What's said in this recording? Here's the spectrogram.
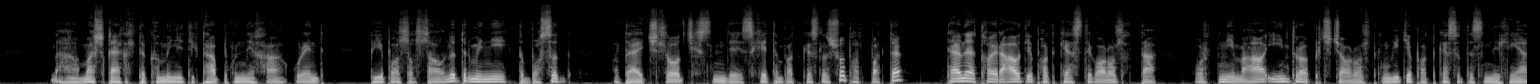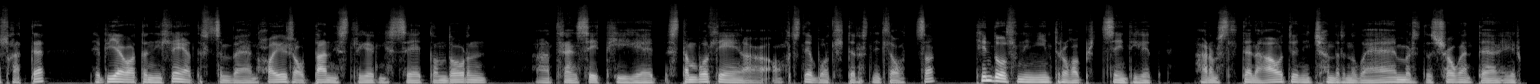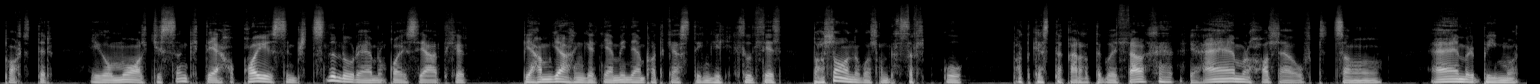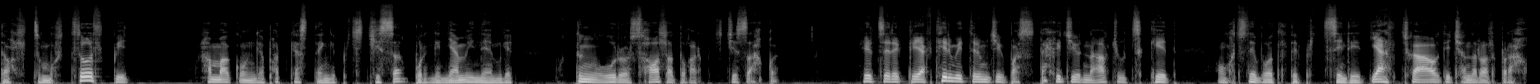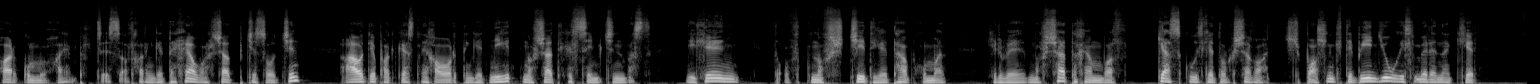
Аа маш гайхалтай комьюнитиг та бүхнийхээ хүрээнд бий болголоо. Өнөөдөр миний бусад одоо ажлууд гэсэндээ Skeleton podcast л шууд холбоотой. 58 2 аудио подкастыг оруулахдаа урд нь юм интро бичиж оруулдаг видео подкастуудаас нэлийн ялгаатай. Тэгээ би яг одоо нилээн ядарсан байна. Хоёр удаа нислэгээр нисээд дундуур нь транзит хийгээд Стамбулын онгоцны буудлын дээр бас нэлээд удсан. Тэнд бол нэг интрого бичсэн. Тэгээд харамсалтай нь аудионы чанар нөгөө амар шуугантай аэропорт дээр айгаа муу олж исэн. Гэтэ яг гоё исэн бичсэн нь өөр амар гоё исэн. Яа тэгэхээр би хамгийн анх ингээд Ямин 8 подкастыг ингээд эхлүүлээл 7 хоног болгон тасралтгүй подкастаа гаргадаг байлаа. Амар хоолой өвдсөн амар бие муутай болцсон мөртлөө л би хамаагүй ингээ подкастаа ингээ биччихсэн. Бүр ингээ ямын 8 гээд бүтэн өөрөө соолоод дугаар биччихсэн аахгүй. Тэр зэрэг яг тэр мэдрэмжийг бас дахиж юу н авч үзэх гээд онгоцны буудлын дээр бичсэн. Тэгээд яалчгүй ауди чанар бол бүр авахааргүй муухай юм болчихсон. болохоор ингээ дахиад варшаад бичиж сууж гин. Ауди подкастныхаа урд ингээ нэгд нуршаад эхэлсэн юм чинь бас нилээн урт нуршчий тэгээд та бүхэн маань хэрвээ нуршаад ах юм бол газ гүйлгээд урагшаага очиж болно. Гэтэ би энд юу хэлмээр байна гэхээр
